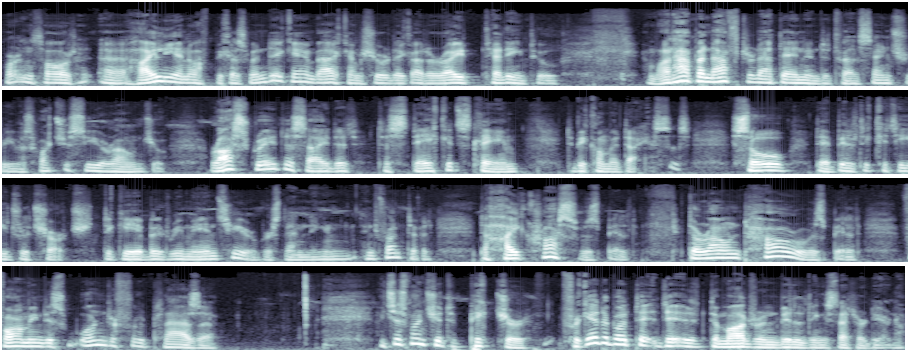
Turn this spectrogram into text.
weren't thought uh, highly enough because when they came back, I'm sure they got a right telling to. And what happened after that then in the 12th century was what you see around you. Roscrea decided to stake its claim to become a diocese. So they built a cathedral church. The gable remains here. We're standing in, in front of it. The high cross was built. The round tower was built, forming this wonderful plaza I just want you to picture, forget about the, the, the, modern buildings that are there now.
